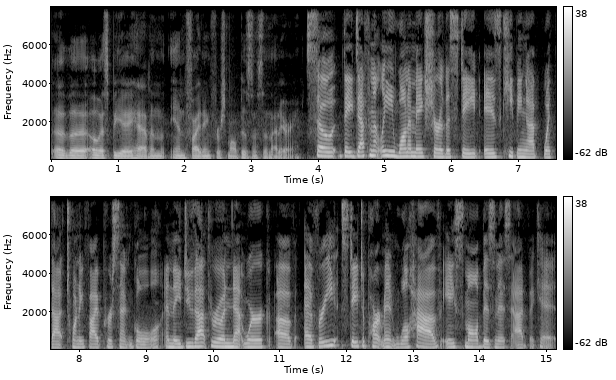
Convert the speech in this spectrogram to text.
uh, the OSBA have in in fighting for small business in that area? So they definitely want to make sure the state is keeping up with that 25% goal and they do that through a network of every state department will have a small business advocate.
